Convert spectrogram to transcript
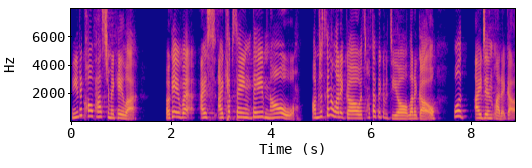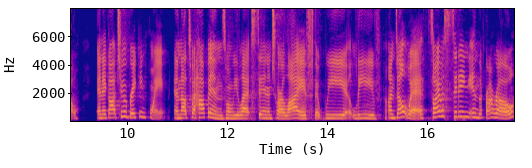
you need to call Pastor Michaela. Okay, but I, I kept saying, babe, no, I'm just gonna let it go. It's not that big of a deal. Let it go. Well, I didn't let it go. And it got to a breaking point. And that's what happens when we let sin into our life that we leave undealt with. So I was sitting in the front row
